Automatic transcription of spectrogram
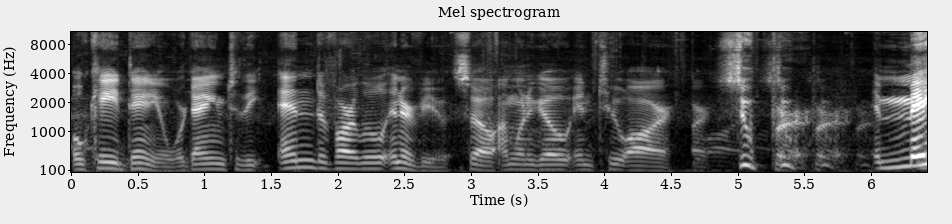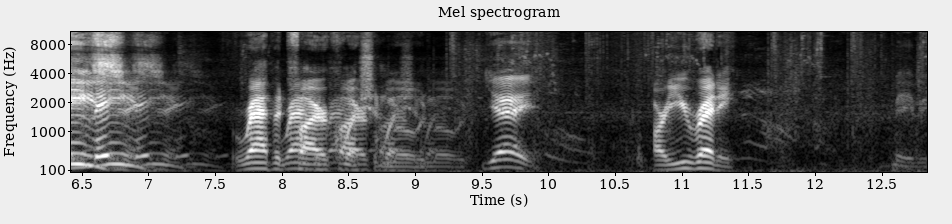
Okay, Daniel, we're getting to the end of our little interview, so I'm going to go into our, our super, amazing, rapid, fire, question, mode. Yay! Are you ready? Maybe.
